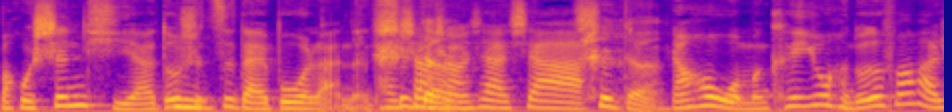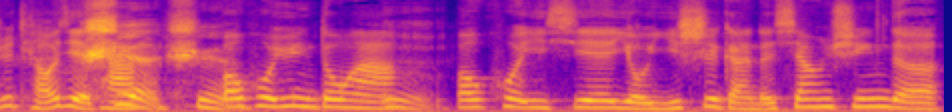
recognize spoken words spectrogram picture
包括身体啊，都是自带波澜的，它上上下下是的。然后我们可以用很多的方法去调节它，是是包括运动啊，嗯包括一些有仪式感的香薰的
